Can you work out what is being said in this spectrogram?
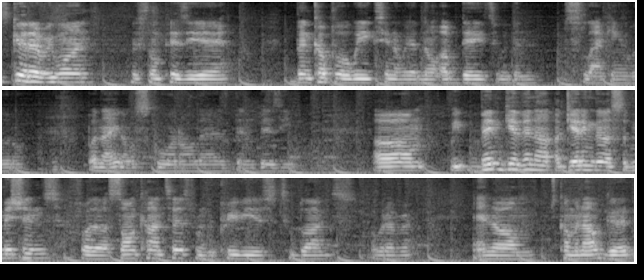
What's good, everyone? This is Pizzi here. Been a couple of weeks, you know, we had no updates. We've been slacking a little, but now you know, school and all that has been busy. Um, we've been given a, a getting the submissions for the song contest from the previous two blogs or whatever, and um, it's coming out good.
